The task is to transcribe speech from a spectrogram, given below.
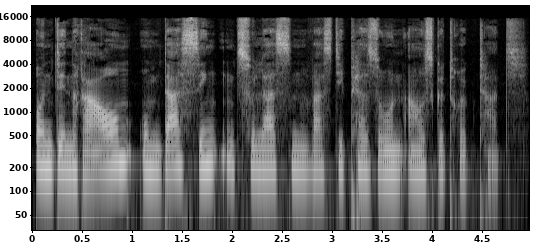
und den Raum, um das sinken zu lassen, was die Person ausgedrückt hat.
